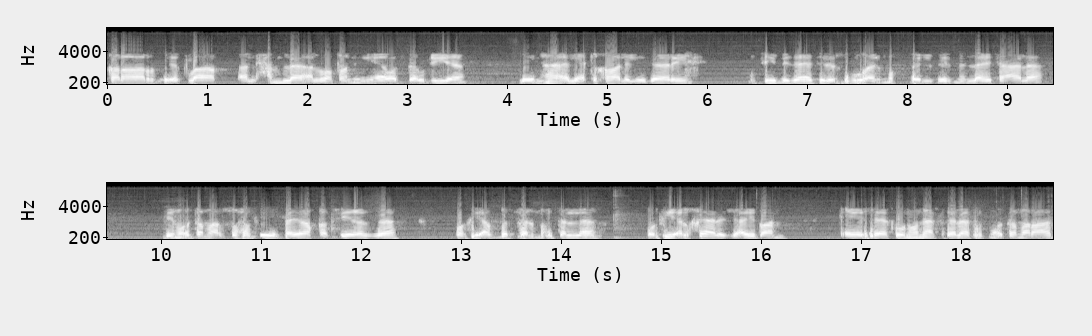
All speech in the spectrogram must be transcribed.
قرار بإطلاق الحملة الوطنية والدولية لإنهاء الاعتقال الإداري في بداية الأسبوع المقبل بإذن الله تعالى. بمؤتمر صحفي سيعقد في غزة وفي الضفة المحتلة وفي الخارج أيضا إيه، سيكون هناك ثلاثة مؤتمرات.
